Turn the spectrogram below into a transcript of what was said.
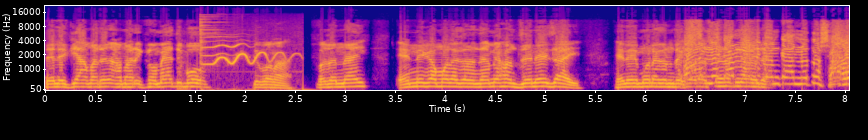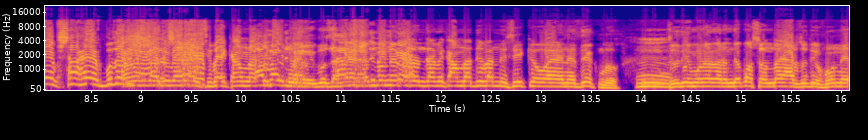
তাহলে কি আমার আমার কেউ মেয়ে দিব? দিব না। বুঝেন নাই? এর নিকা মনে করেন আমি এখন জেনে যাই হেলে মনে করেন আমি কামলা দিবার নিছি কেউ এনে দেখল। যদি মনে করেন যে পছন্দ হয় আর যদি হুনে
